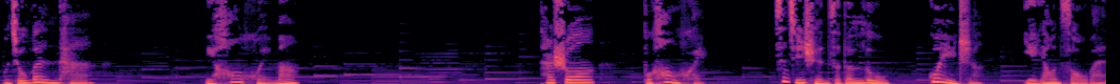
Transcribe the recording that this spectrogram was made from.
我就问他：“你后悔吗？”他说：“不后悔，自己选择的路，跪着也要走完。”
